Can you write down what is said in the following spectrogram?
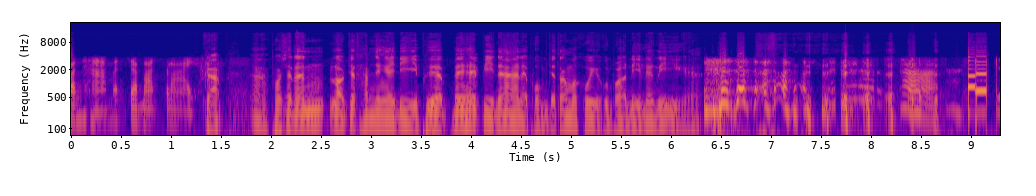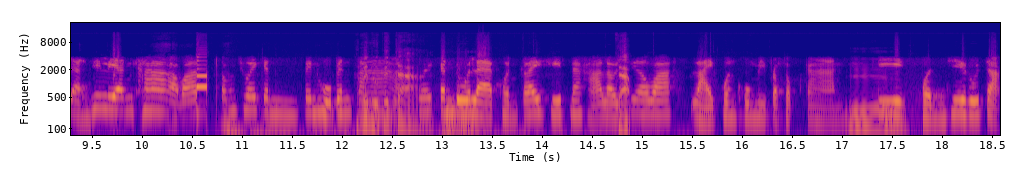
ปัญหามันจะบานปลายคค่ะรับอ่าเพราะฉะนั้นเราจะทำยังไงดีเพื่อไม่ให้ปีหน้าเนี่ยผมจะต้องมาคุยกับคุณพรณีเรื่องนี้อีกนะฮะค่ะ อย่างที่เรียนค่ะว่าต้องช่วยกันเป็นหูเป็นตาเป็นหูเป็นตาช่วยกันดูแลคนใกล้ชิดนะคะ เราครับเชื่อว่าหลายคนคงมีประสบการณ์อืมที่คนที่รู้จัก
